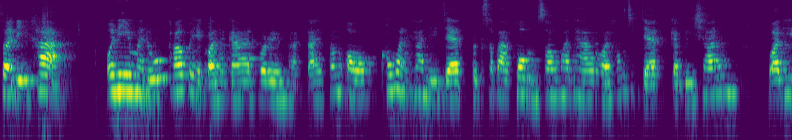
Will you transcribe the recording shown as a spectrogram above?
สวัสดีค่ะ วันนี้มาดูเข้าไปก่อนอากาศบริเวณภาคใต้ฝั่งออกข้อวันอังคารที่7พฤษภาคม 2567 กับดิฉันวาที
